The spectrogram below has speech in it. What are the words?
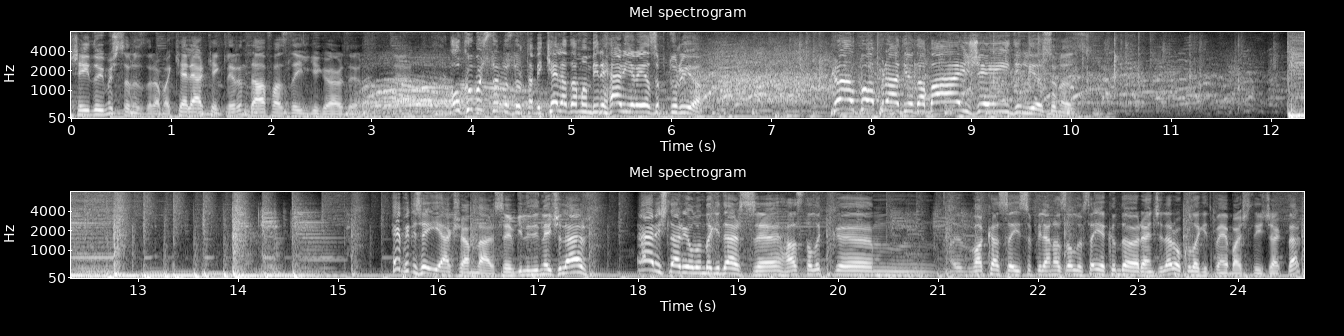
Şeyi duymuşsunuzdur ama kel erkeklerin daha fazla ilgi gördüğünü. Ha? Okumuşsunuzdur tabii. Kel adamın biri her yere yazıp duruyor. Kral Pop Radyo'da Bay J'yi dinliyorsunuz. Hepinize iyi akşamlar sevgili dinleyiciler. Eğer işler yolunda giderse, hastalık e, vaka sayısı falan azalırsa yakında öğrenciler okula gitmeye başlayacaklar.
